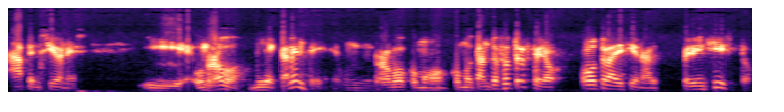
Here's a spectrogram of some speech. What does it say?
a pensiones. Y un robo directamente, un robo como, como tantos otros, pero otro adicional. Pero insisto,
